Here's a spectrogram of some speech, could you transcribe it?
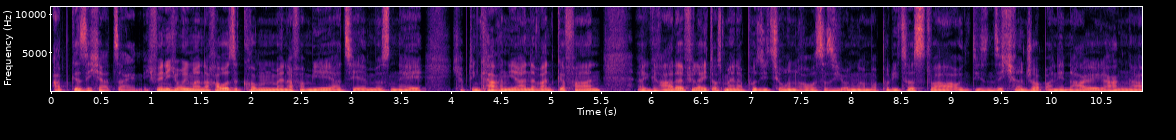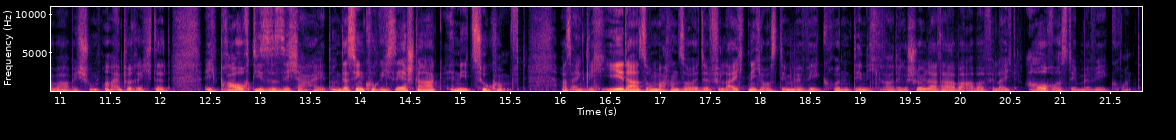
abgesichert sein. Ich will nicht irgendwann nach Hause kommen meiner Familie erzählen müssen, hey, ich habe den Karren hier an der Wand gefahren, äh, gerade vielleicht aus meiner Position raus, dass ich irgendwann mal Polizist war und diesen sicheren Job an den Nagel gehangen habe, habe ich schon mal berichtet. Ich brauche diese Sicherheit und deswegen gucke ich sehr stark in die Zukunft, was eigentlich jeder so machen sollte, vielleicht nicht aus dem Beweggrund, den ich gerade geschildert habe, aber vielleicht auch aus dem Beweggrund.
